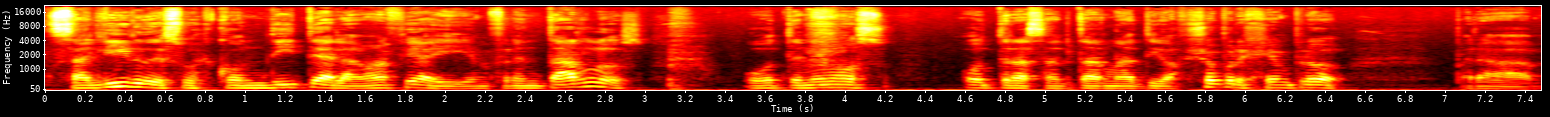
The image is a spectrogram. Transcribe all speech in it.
salir de su escondite a la mafia y enfrentarlos, o tenemos otras alternativas. Yo, por ejemplo, para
